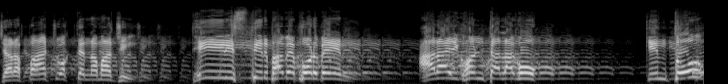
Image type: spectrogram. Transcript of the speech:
যারা পাঁচ ওয়াক্তের নামাজি, ধীর স্থির ভাবে পড়বেন, আড়াই ঘণ্টা লাগুক। কিন্তু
